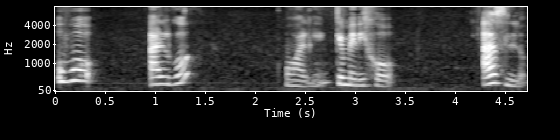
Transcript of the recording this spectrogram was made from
hubo algo o alguien que me dijo, hazlo,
